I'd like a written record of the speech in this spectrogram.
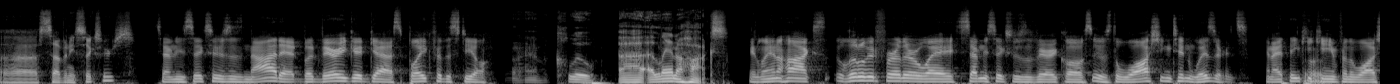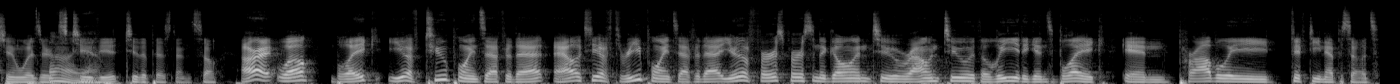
Uh, 76ers? 76ers is not it, but very good guess. Blake for the steal. I don't have a clue. Uh, Atlanta Hawks. Atlanta Hawks, a little bit further away. 76ers was very close. It was the Washington Wizards. And I think he Oh. came from the Washington Wizards Oh, to yeah. the to the Pistons. So all right, well, Blake, you have two points after that. Alex, you have three points after that. You're the first person to go into round two with a lead against Blake in probably 15 episodes.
